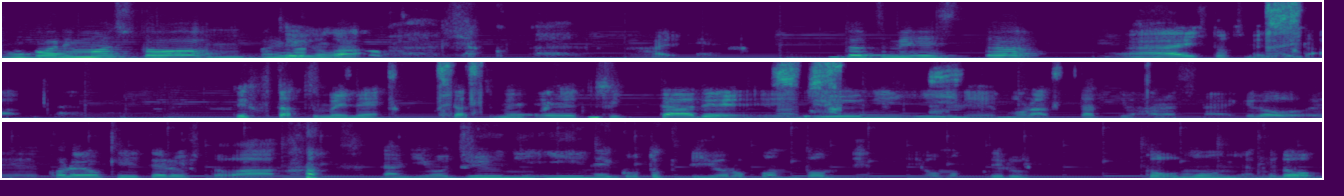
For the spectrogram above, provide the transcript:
わかりました。っていうのが100。はい。一つ目でした。はい、一つ目でした。で、二つ目ね。二つ目。えー、ツイッターで、えー12いいねもらったっていう話なんやけど、えーこれを聞いてる人は、は 何を12いいねごときで喜んどんねんって思ってると思うんやけど、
